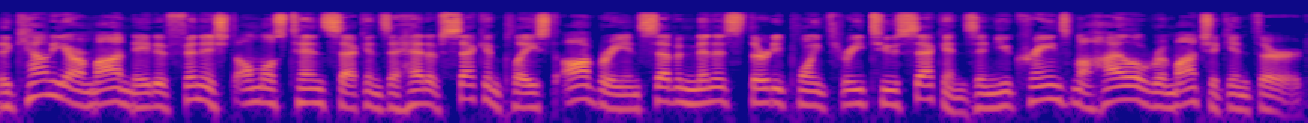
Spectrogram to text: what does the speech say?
the County Armagh native finished almost 10 seconds ahead of second placed Aubry in 7 minutes 30.32 seconds and Ukraine's Mykhailo Romanchuk in third.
